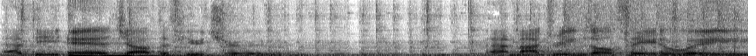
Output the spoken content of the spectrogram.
at the edge of the future and my dreams all fade away.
